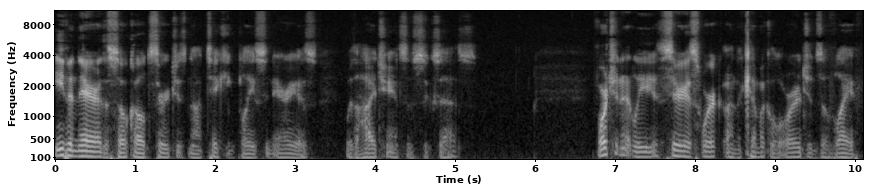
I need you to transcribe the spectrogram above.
Even there, the so called search is not taking place in areas with a high chance of success. Fortunately, serious work on the chemical origins of life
